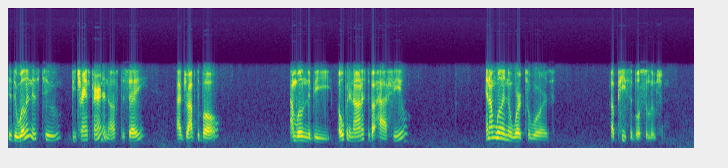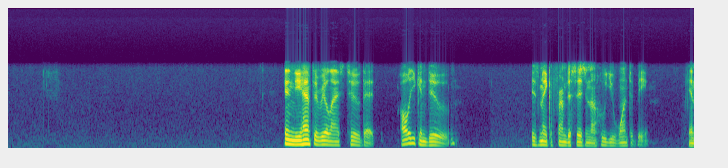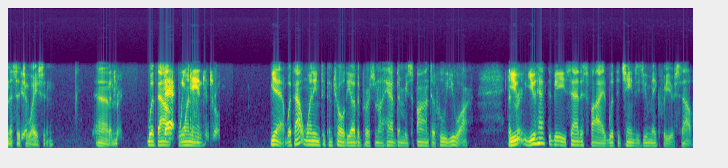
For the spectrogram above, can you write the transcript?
is the willingness to be transparent enough to say, I dropped the ball. I'm willing to be open and honest about how I feel. And I'm willing to work towards a peaceable solution. And you have to realize too that all you can do is make a firm decision on who you want to be in the situation. Um, That's right. Without that we wanting, can control. yeah, without wanting to control the other person or have them respond to who you are. That's you right. you have to be satisfied with the changes you make for yourself.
